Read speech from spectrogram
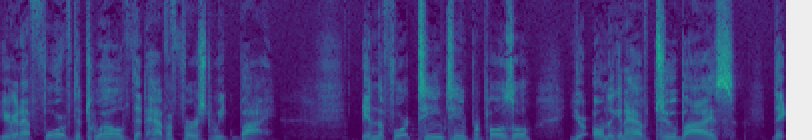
you're going to have four of the 12 that have a first week bye. In the 14-team proposal, you're only going to have two byes. They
